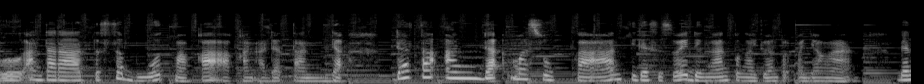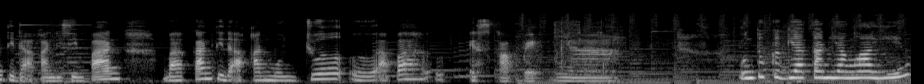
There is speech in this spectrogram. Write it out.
uh, antara tersebut, maka akan ada tanda data Anda masukkan tidak sesuai dengan pengajuan perpanjangan dan tidak akan disimpan bahkan tidak akan muncul uh, apa SKP-nya. Untuk kegiatan yang lain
